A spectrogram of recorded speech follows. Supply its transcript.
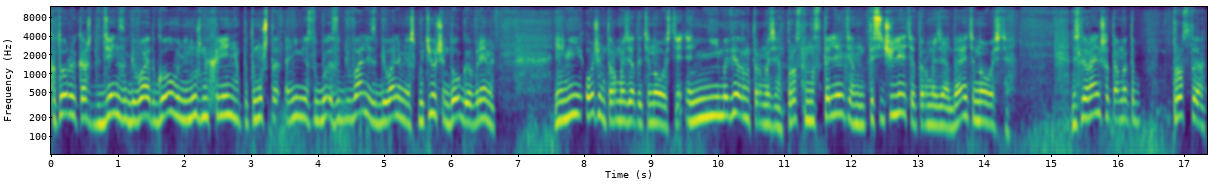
которые каждый день забивают голову ненужной хренью, потому что они мне забивали, сбивали меня с пути очень долгое время. И они очень тормозят эти новости, неимоверно тормозят, просто на столетия, на тысячелетия тормозят, да, эти новости. Если раньше там это просто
